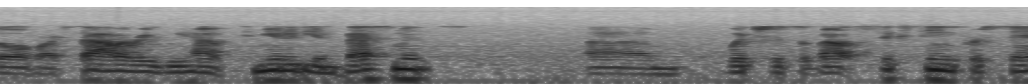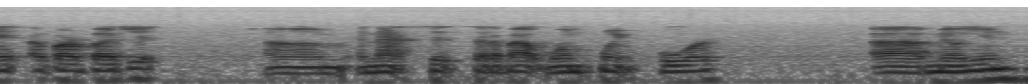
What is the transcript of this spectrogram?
so of our salary. We have community investments, um, which is about 16% of our budget um, and that sits at about 1.4 uh, million.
